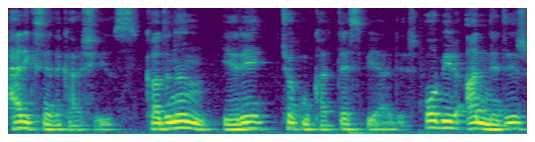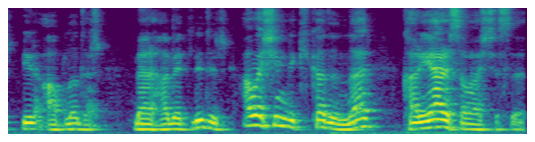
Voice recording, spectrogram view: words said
Her ikisine de karşıyız. Kadının yeri çok mukaddes bir yerdir. O bir annedir, bir abladır, merhametlidir. Ama şimdiki kadınlar kariyer savaşçısı.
